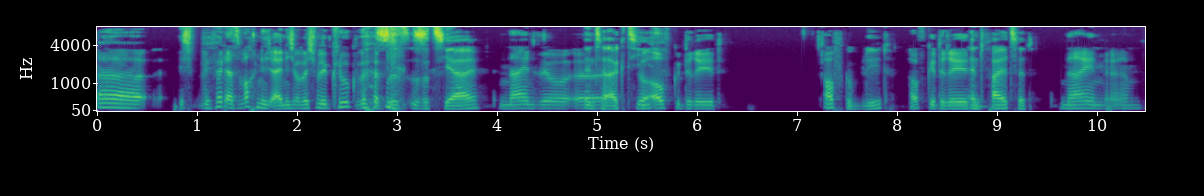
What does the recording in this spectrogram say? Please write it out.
äh, Ich, mir fällt das Wort nicht ein, aber ich will klug wirken. So, sozial, Nein, so, äh, interaktiv, so aufgedreht. aufgeblüht, Aufgedreht. entfaltet, Nein, ähm.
